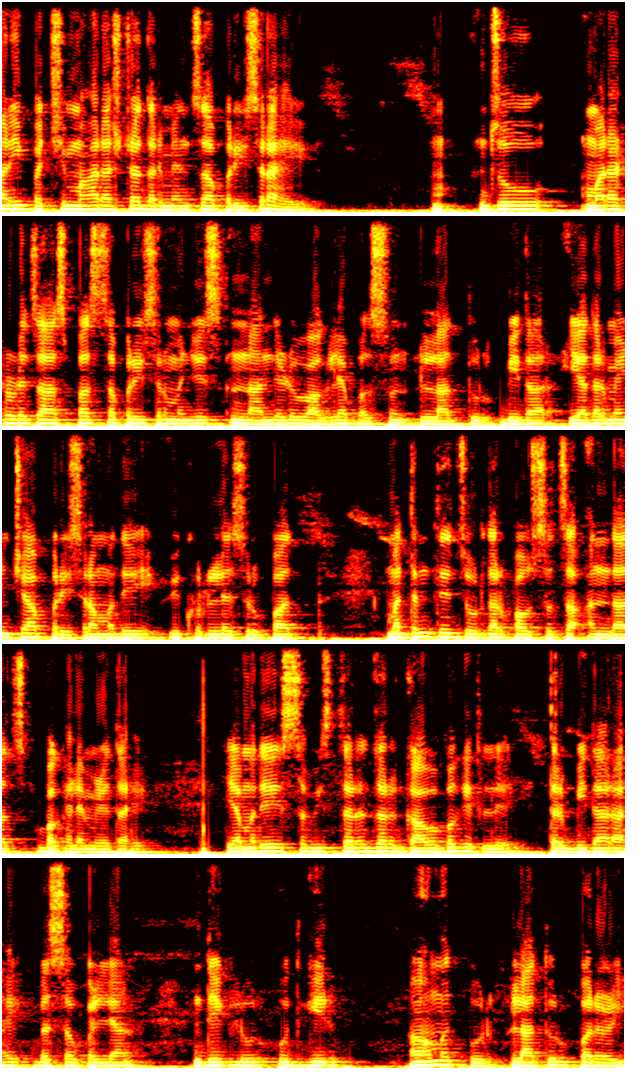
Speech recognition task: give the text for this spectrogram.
आणि पश्चिम महाराष्ट्रादरम्यानचा परिसर आहे. जो मराठवाड्याचा आसपासचा परिसर म्हणजेच नांदेड वाघल्यापासून लातूर बिदार या दरम्यानच्या परिसरामध्ये विखुरलेल्या स्वरूपात मध्यम ते जोरदार पावसाचा अंदाज बघायला मिळत आहे. यामध्ये सविस्तर जर गावं बघितले तर बिदार आहे बसव कल्याण देगलूर उदगीर अहमदपूर लातूर परळी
